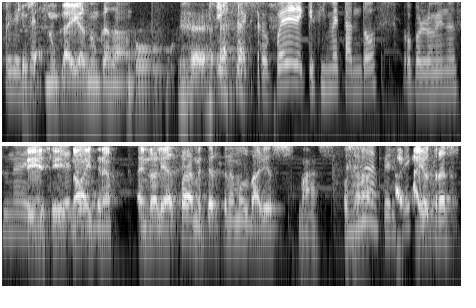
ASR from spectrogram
Puede que, o ser. sea, nunca digas nunca tampoco. Exacto, puede de que sí metan dos o por lo menos una de Sí, las sí. No, y tienen. tenemos, en realidad para meter tenemos varias más. O sea, Ah, hay, perfecto. hay otras.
